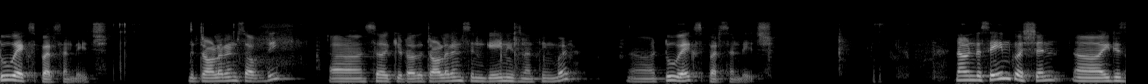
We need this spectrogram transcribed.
2x percentage the tolerance of the uh, circuit or the tolerance in gain is nothing but uh, 2x percentage now in the same question uh, it is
